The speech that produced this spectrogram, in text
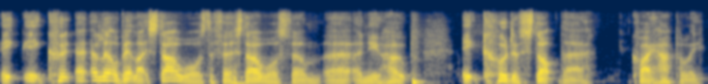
it it could a a little bit like Star Wars, the first Star Wars film, uh, A New Hope. It could have stopped there quite happily.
